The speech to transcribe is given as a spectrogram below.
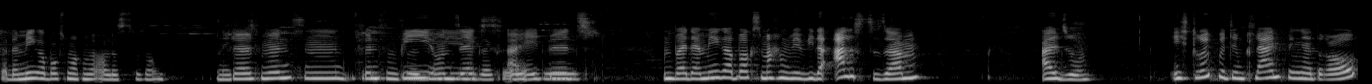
Bei der Megabox machen wir alles zusammen. Nicht. 12 Münzen, 5 B und 6 sechs 8-Bit. Und bei der Megabox machen wir wieder alles zusammen. Also, ich drücke mit dem kleinen Finger drauf,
